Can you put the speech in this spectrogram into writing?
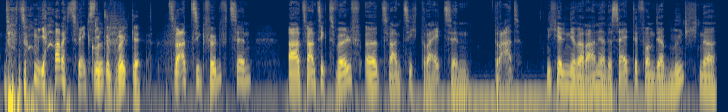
zum Jahreswechsel Gute Brücke. 2015, äh, 2012, äh, 2013 trat Michael Nivarani an der Seite von der Münchner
